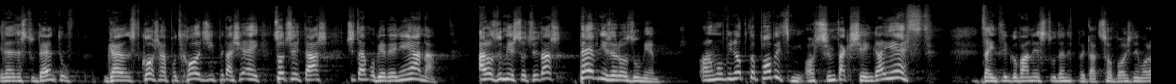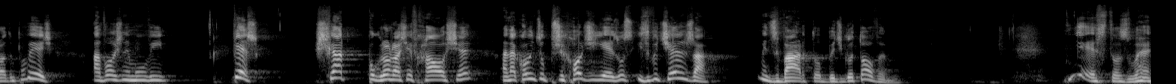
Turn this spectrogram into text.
Jeden ze studentów, grając w kosza, podchodzi i pyta się, ej, co czytasz? Czytam objawienie Jana. A rozumiesz, co czytasz? Pewnie, że rozumiem. On mówi, no to powiedz mi, o czym ta księga jest? Zaintrygowany student pyta, co woźny może o tym powiedzieć? A woźny mówi, wiesz, świat pogrąża się w chaosie, a na końcu przychodzi Jezus i zwycięża, więc warto być gotowym. Nie jest to złe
